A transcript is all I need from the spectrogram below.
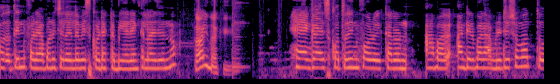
কতদিন পরে আবারও চলে এলাম স্কোয়াডে একটা বিয়ার র্যাঙ্ক খেলার জন্য? তাই নাকি? হ্যাঁ গাইস কতদিন পরে? কারণ আবার আগের বার আপডেটের সময় তো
